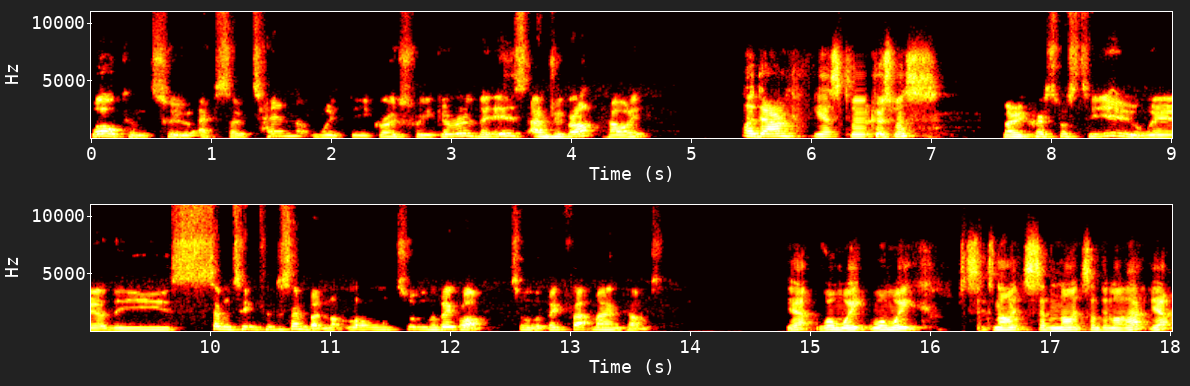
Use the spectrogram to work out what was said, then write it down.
Welcome to episode 10 with the grocery guru that is Andrew Grant. How are you? Hi, Darren. Yes, Merry Christmas. Merry Christmas to you. We're the 17th of December, not long till the big one, till the big fat man comes. Yeah, one week, one week, six nights, seven nights, something like that. Yeah.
